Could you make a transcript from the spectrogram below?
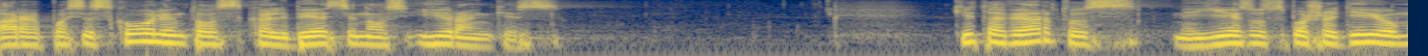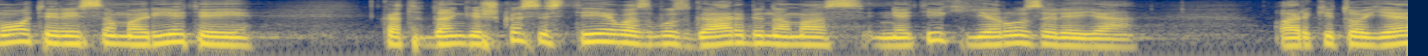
ar pasiskolintos kalbėsinos įrankis. Kita vertus, Jėzus pažadėjo moteriai samarietėjai, kad dangiškasis tėvas bus garbinamas ne tik Jeruzalėje ar kitoje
